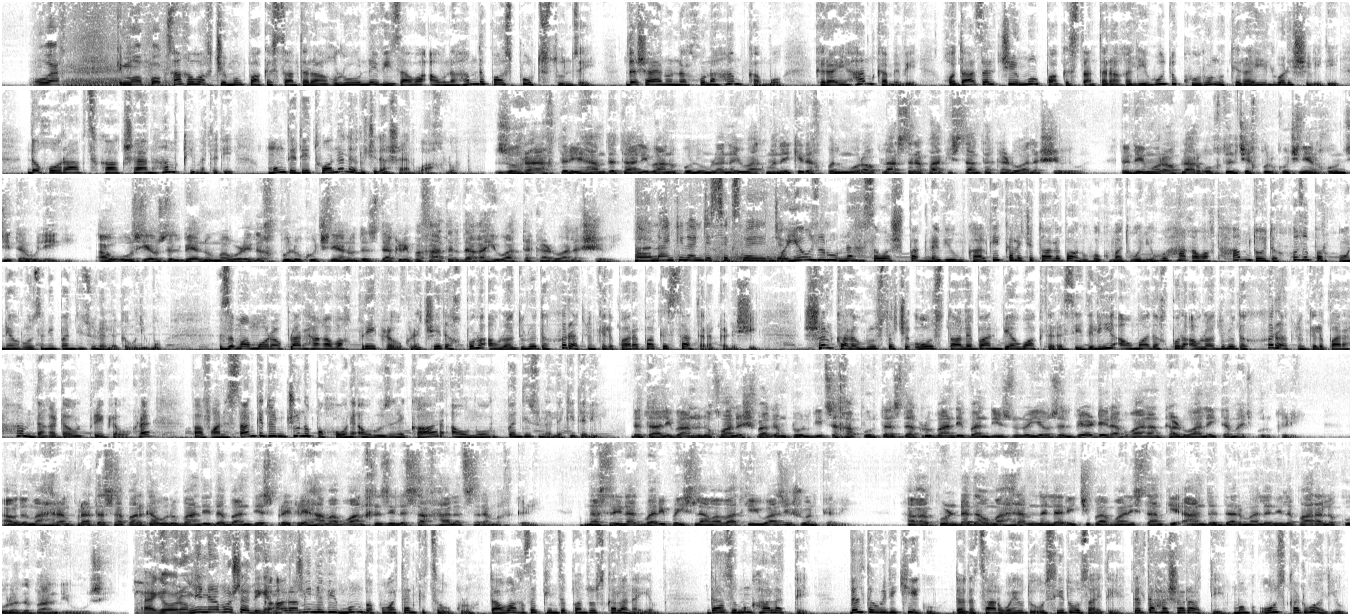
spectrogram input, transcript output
هغه وخت چې موږ پاکستان ته راغلو، نه ویزه وه او نه هم د پاسپورټ ستونزې. د شیانو نرخونه هم کم وو، کرایې هم کمې وې، خو دا ځل چې موږ پاکستان ته راغلي یو، د کورونو کرایې لوړې شوې دي. د خوراک، څښاک شیان هم قیمته دي. موږ د دې توان نه لرو چې دا شیان واخلو. زهره اختري هم د طالبانو په لومړنۍ واکمنۍ کې د خپل مور او پلار سره پاکستان ته کډواله شوې وه. د دې مور او پلار غوښتل چې خپل کوچنيان ښوونځي ته ولېږي او اوس يو ځل بيا نوموړې د خپلو کوچنيانو د زده کړې په خاطر دغه هېواد ته کډواله شوې. په یو زرو نهه سوه شپږ نوي م کال کې کله چې طالبانو حکومت ونیو، هغه وخت هم دوی د ښځو پر ښوونې او روزنې بندیزونه لګولي وو. زما مور او پلار هغه وخت پریکړه وکړه چې د خپل اولادونو د خیر راتلونکو لپاره پاکستان ته راکړي شي شل کال وروسته چې اوس طالبان بیا واک ته رسیدلی او ما د خپل اولادونو د خیر راتلونکو لپاره هم دغه ډول پریکړه وکړه په افغانستان کې د جنونو په خونه او روزنې کار او نور بندیزونه لګیدلی د طالبانو له خوا له شپږم ټولګي څخه پورته زده کړو باندې بندیزونو یو ځل بیا ډېر افغانان کډوالۍ ته مجبور کړي. او د محرم پرته سفر کولو باندې د بندیز پرېکړې هم افغان ښځې له سخت حالت سره مخ کړي. نسرین اکبري په اسلام اباد کې یوازې ژوند کوي. هغه کونډه ده او محرم نه لري چې په افغانستان کې ان د درملنې لپاره له کوره د باندې ووځي. که آرامي نه وي، موږ به په وطن کې څه وکړو؟ دا وخت زه پنځه پنځوس کلنه یم. دا زموږ حالت دی. دلته ویده کېږو. دا د څارویو د اوسېدو ځای دی. دلته حشرات دي. موږ اوس کډوال یو.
